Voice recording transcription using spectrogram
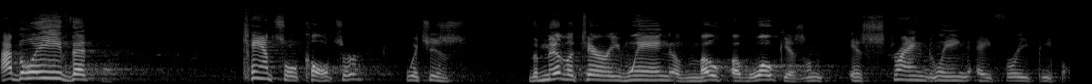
I believe that cancel culture, which is the military wing of, mo- of wokeism, is strangling a free people.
